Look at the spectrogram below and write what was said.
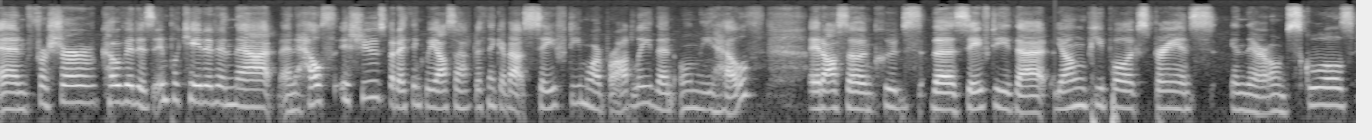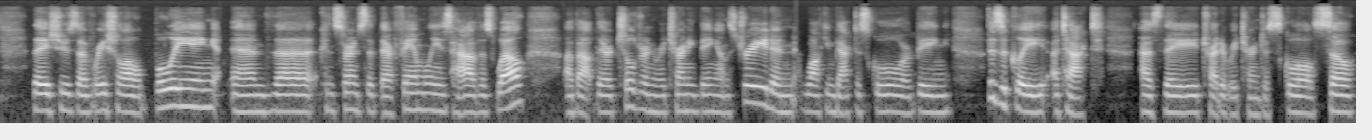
And for sure, COVID is implicated in that and health issues, but I think we also have to think about safety more broadly than only health. It also includes the safety that young people experience in their own schools, the issues of racial bullying, and the concerns that their families have as well about their children returning, being on the street and walking back to school or being physically attacked as they try to return to school. So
